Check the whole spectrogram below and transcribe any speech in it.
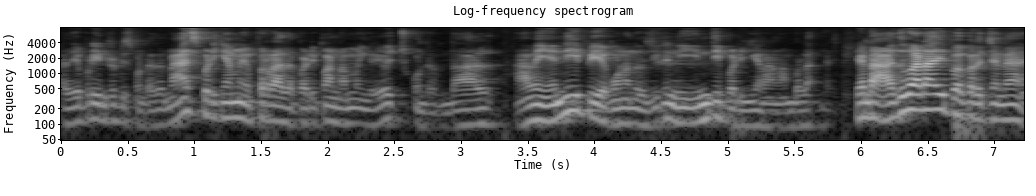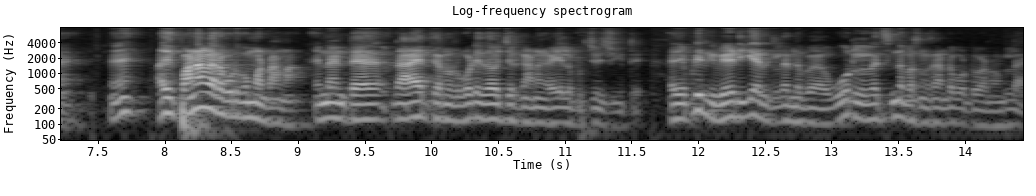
அது எப்படி இன்ட்ரடியூஸ் பண்ணுறது மேத்ஸ் படிக்காமல் எப்படி அதை படிப்பான் நம்ம இங்கே யோசிச்சு கொண்டு இருந்தால் அவன் என்இபியை கொண்டு வந்து வச்சுட்டு நீ ஹிந்தி படிக்கிறான் நம்மள. ஏன்டா அதுவாடா இப்போ பிரச்சனை? அதுக்கு பணம் வேற கொடுக்க மாட்டானா? என்னன்ட்டு இந்த ஆயிரத்தி இரநூறு கோடி ஏதோ வச்சிருக்காங்க கையில் பிடிச்சி வச்சுக்கிட்டு. அது எப்படி இருக்கு? வேடிக்கையாக இருக்குல்ல இந்த ஊர்லலாம் சின்ன பசங்க சண்டை போட்டு வரணும்ல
